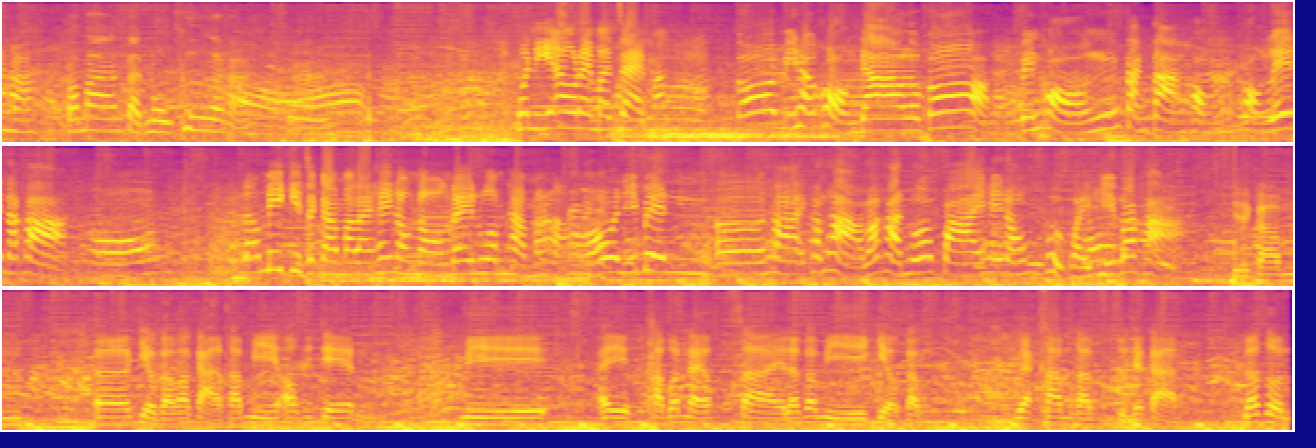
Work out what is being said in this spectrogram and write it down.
ยังคะ ประมาณ8ปดโมงครึ่งอะค่ะอ๋อ วันนี้เอาอะไรมาแจกบ้างคะก็มีทั้ง ของดาวแล้วก็เป็นของต่างๆของของเล่นนะคะอ๋อแล้วมีกิจกรรมอะไรให้น้องๆได้ร่วมทำบ้างคะอ๋อวันนี้เป็นเอ่อทายคำถามอะค่ะทั่วไปให้น้องฝึกไหวพริบอะค่ะ กิจกรรมเอ่อเกี่ยวกับอากาศครับมีออกซิเจน มีไอคาร์บอนไดออกไซด์แล้วก็มีเกี่ยวกับแวคคัมครับสุญญากาศ แล้วส่วน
